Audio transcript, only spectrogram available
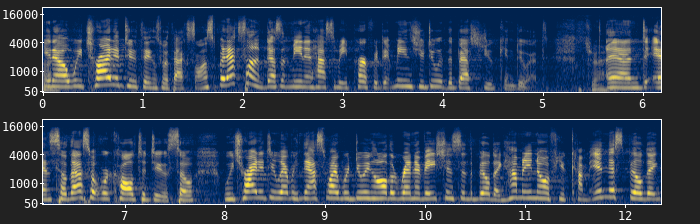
You know, we try to do things with excellence, but excellent doesn't mean it has to be perfect. It means you do it the best you can do it. That's right. And and so that's what we're called to do. So we try to do everything. That's why we're doing all the renovations to the building. How many know if you come in this building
